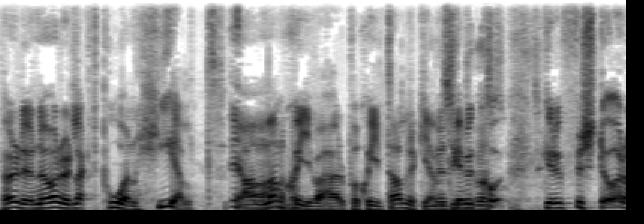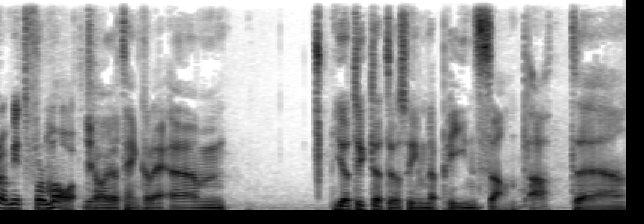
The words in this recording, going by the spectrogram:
Hör du, nu har du lagt på en helt Ja, annan skiva här på skivtallriken. Ska du, var ska du förstöra mitt format? Ja, jag tänker det. Ehm, jag tyckte att det var så himla pinsamt att eh,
